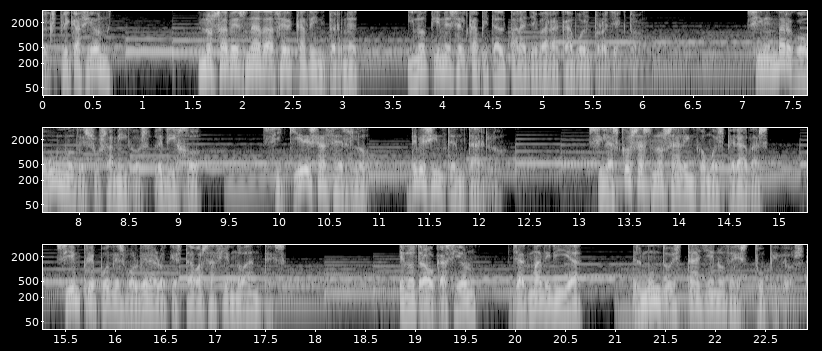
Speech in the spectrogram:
explicación, no sabes nada acerca de Internet y no tienes el capital para llevar a cabo el proyecto. Sin embargo, uno de sus amigos le dijo, si quieres hacerlo, debes intentarlo. Si las cosas no salen como esperabas, siempre puedes volver a lo que estabas haciendo antes. En otra ocasión, Jack Ma diría, el mundo está lleno de estúpidos.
